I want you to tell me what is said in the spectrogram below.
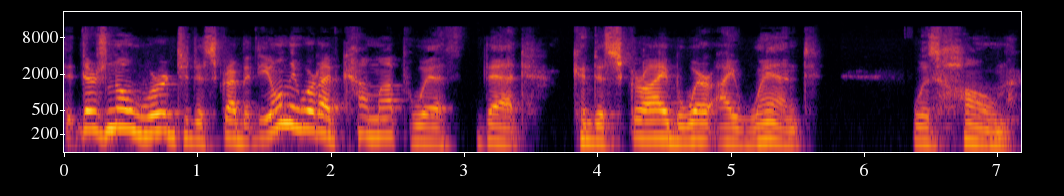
there's no word to describe it. The only word I've come up with that can describe where I went was home.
